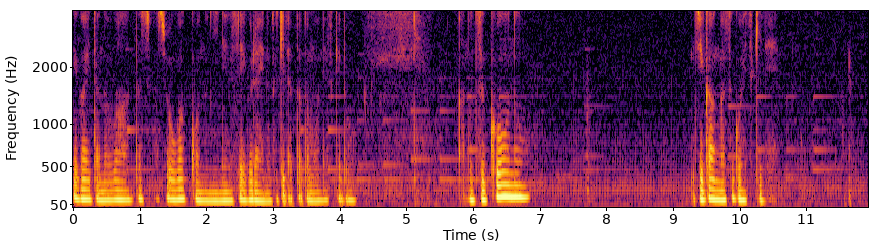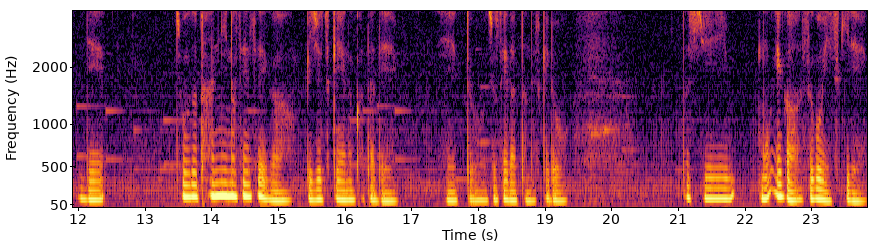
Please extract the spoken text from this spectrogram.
描いたのは私は小学校の2年生ぐらいの時だったと思うんですけどあの図工の時間がすごい好きででちょうど担任の先生が美術系の方で、えーと、女性だったんですけど私も絵がすごい好きで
